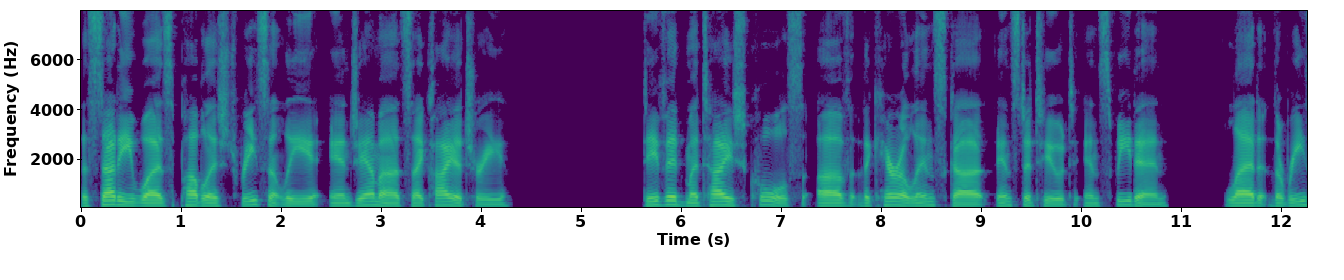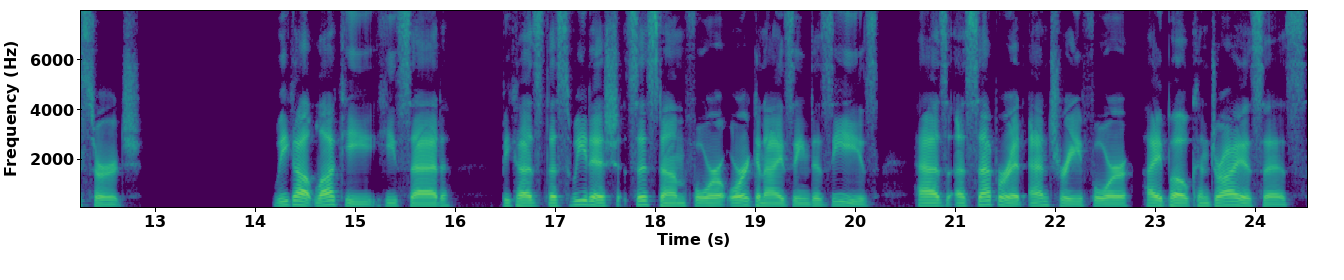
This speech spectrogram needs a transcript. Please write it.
The study was published recently in JAMA Psychiatry. David Mataix-Cols of the Karolinska Institute in Sweden led the research. We got lucky, he said, because the Swedish system for organizing disease has a separate entry for hypochondriasis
